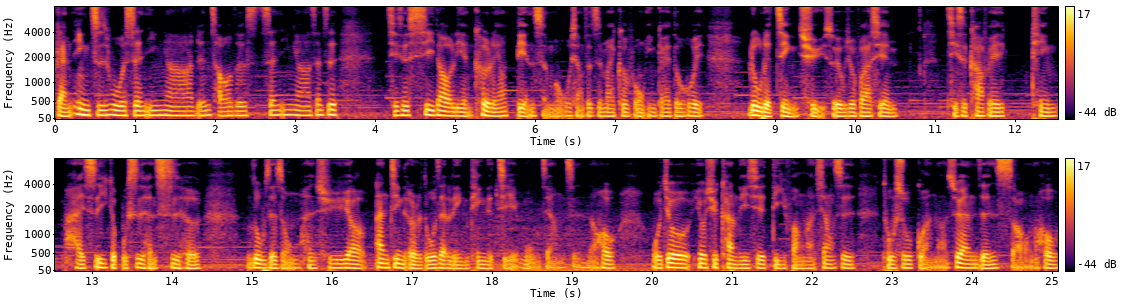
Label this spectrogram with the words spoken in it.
感应支付的声音啊，人潮的声音啊，甚至其实细到连客人要点什么，我想这支麦克风应该都会录得进去。所以我就发现，其实咖啡厅还是一个不是很适合。录这种很需要安静的耳朵在聆听的节目，这样子，然后我就又去看了一些地方啊，像是图书馆啊，虽然人少，然后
